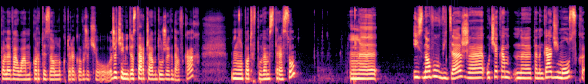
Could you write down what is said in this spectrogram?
polewałam kortyzol, którego w życiu, życie mi dostarcza w dużych dawkach mm, pod wpływem stresu. Y, i znowu widzę, że uciekam n- ten gadzi mózg, y,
